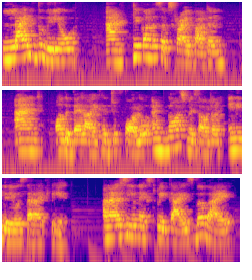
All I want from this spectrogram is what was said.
Like the video and click on the subscribe button and on the bell icon to follow and not miss out on any videos that I create. And I'll see you next week, guys. Bye bye.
